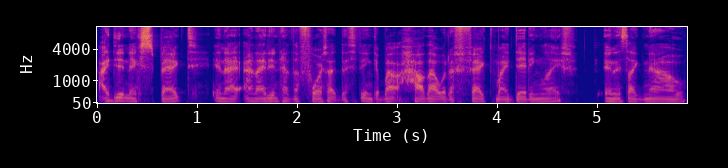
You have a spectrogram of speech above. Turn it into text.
I didn't expect, and I and I didn't have the foresight to think about how that would affect my dating life. And it's like now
